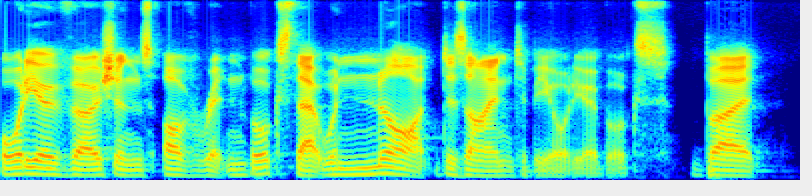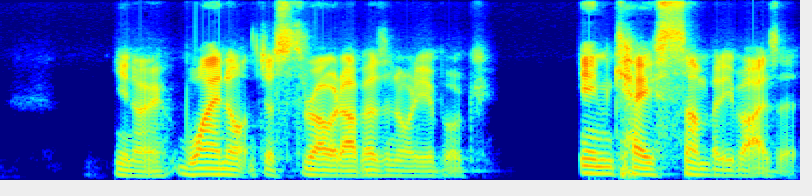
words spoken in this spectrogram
audio versions of written books that were not designed to be audiobooks. But, you know, why not just throw it up as an audiobook in case somebody buys it?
